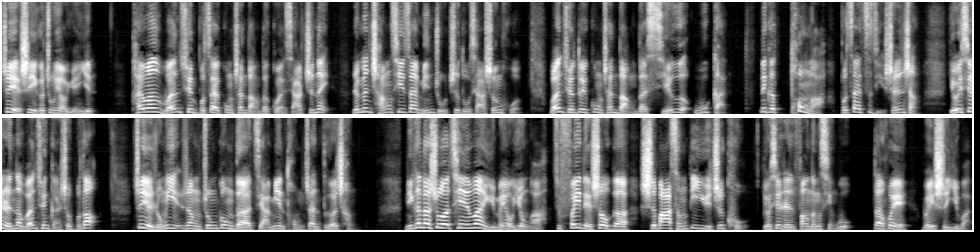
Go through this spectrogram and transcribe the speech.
这也是一个重要原因。台湾完全不在共产党的管辖之内，人们长期在民主制度下生活，完全对共产党的邪恶无感，那个痛啊不在自己身上。有一些人呢完全感受不到，这也容易让中共的假面统战得逞。你跟他说千言万语没有用啊，就非得受个十八层地狱之苦，有些人方能醒悟。但会为时已晚，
